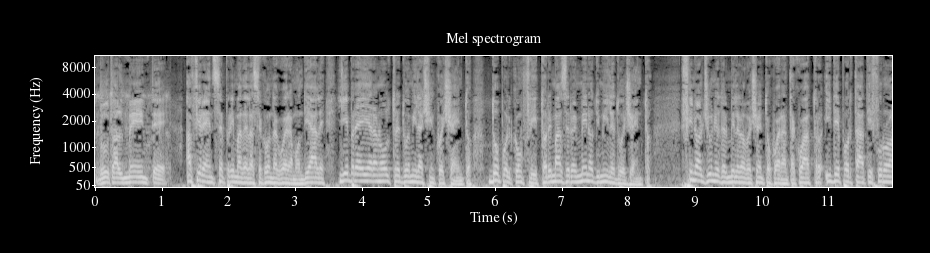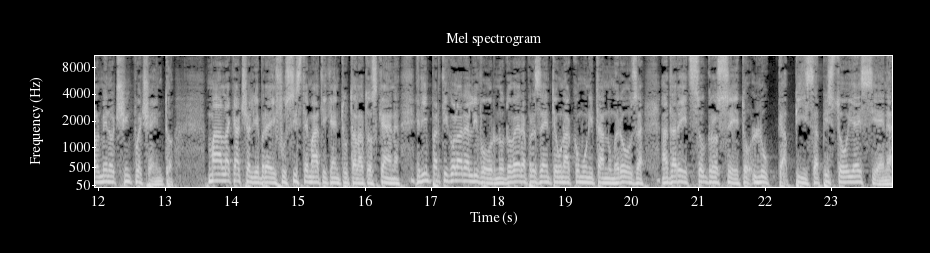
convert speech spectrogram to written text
brutalmente. A Firenze, prima della seconda guerra mondiale, gli ebrei erano oltre 2500. Dopo il conflitto rimasero in meno di 1200. Fino al giugno del 1944 i deportati furono almeno 500. Ma la caccia agli ebrei fu sistematica in tutta la Toscana ed in particolare a Livorno, dove era presente una comunità numerosa, ad Arezzo, Grosseto, Lucca, Pisa, Pistoia e Siena,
